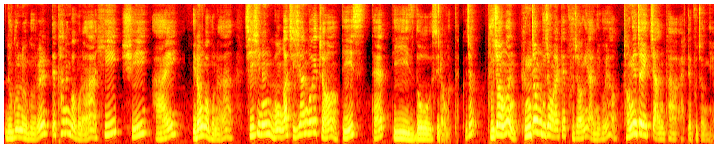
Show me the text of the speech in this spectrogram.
누구누구를 뜻하는 거구나. he, she, I 이런 거구나. 지시는 뭔가 지시하는 거겠죠. this, that, these, those 이런 것들. 그죠? 부정은 긍정 부정할 때 부정이 아니고요. 정해져 있지 않다 할 때 부정이에요.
